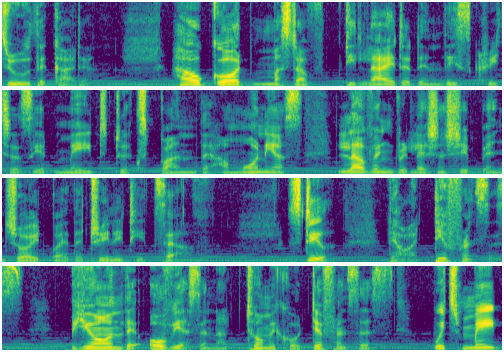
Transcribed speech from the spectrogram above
through the garden. How God must have delighted in these creatures He had made to expand the harmonious, loving relationship enjoyed by the Trinity itself. Still, there are differences beyond the obvious anatomical differences which made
